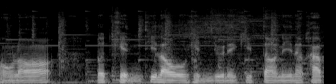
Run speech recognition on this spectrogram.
ของล้อรถเข็นที่เราเห็นอยู่ในคลิปตอนนี้นะครับ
